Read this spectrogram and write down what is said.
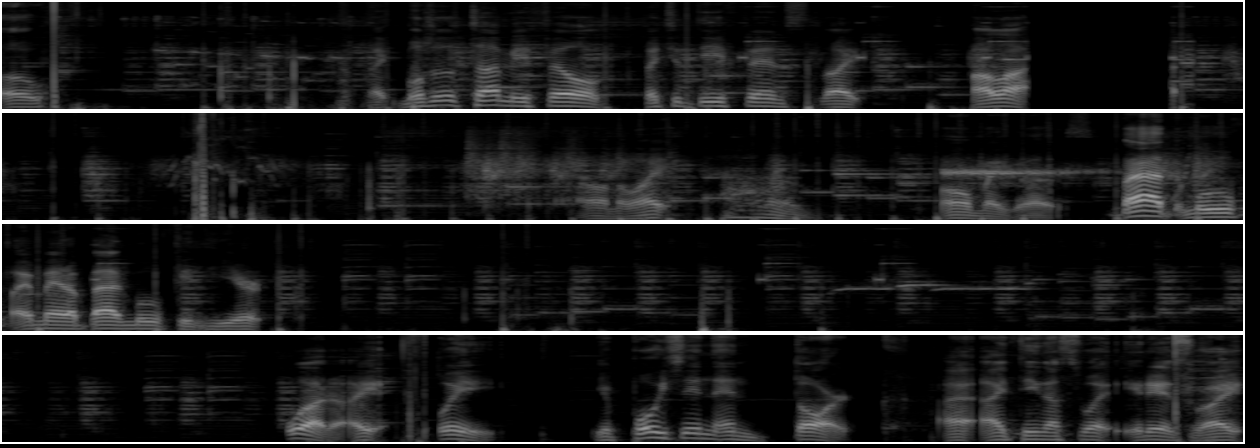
oh. Like most of the time, he felt better defense like a lot. I don't know. I. Oh my god. Bad move. I made a bad move in here. What? I wait. You're poison and dark. I I think that's what it is, right?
